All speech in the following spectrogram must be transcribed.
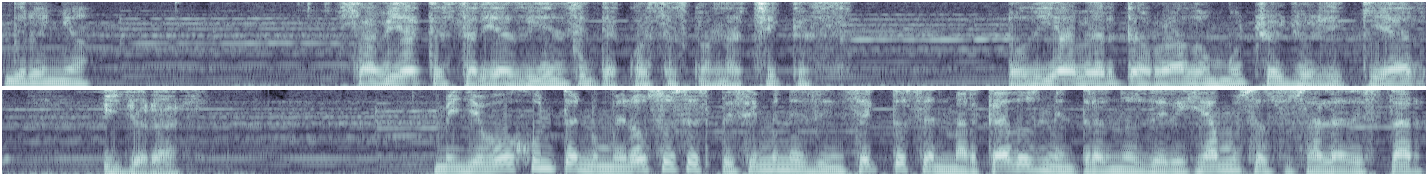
gruñó. Sabía que estarías bien si te acuestas con las chicas. Podía haberte ahorrado mucho lloriquear y llorar. Me llevó junto a numerosos especímenes de insectos enmarcados mientras nos dirigíamos a su sala de estar.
